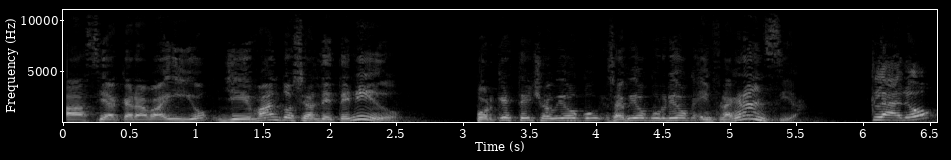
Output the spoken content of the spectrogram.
hacia Caraballo llevándose al detenido? Porque este hecho había se había ocurrido en flagrancia. Claro,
